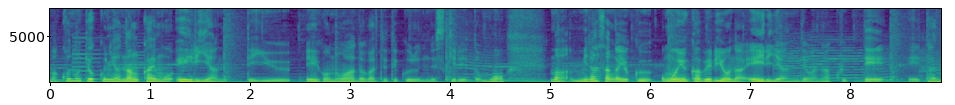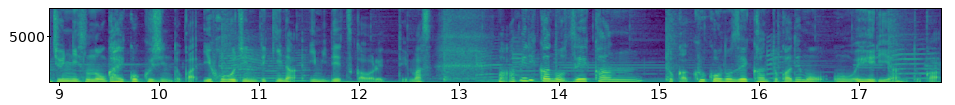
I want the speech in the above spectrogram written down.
まあ、この曲には何回もエイリアンっていう英語のワードが出てくるんですけれども、まあ、皆さんがよく思い浮かべるようなエイリアンではなくて、えー、単純にその外国人とか違法人的な意味で使われています。まあ、アメリカの税関とか空港の税関とかでもエイリアンとか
